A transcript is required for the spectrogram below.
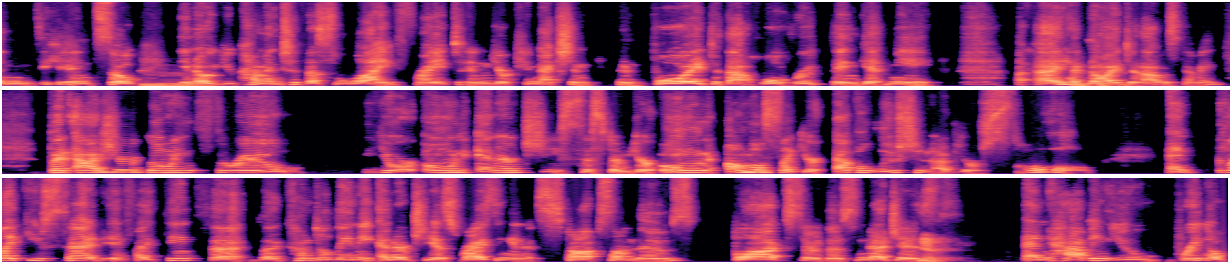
and and so mm. you know you come into this life, right, and your connection. And boy, did that whole root thing get me. I had no idea that was coming. But as you're going through your own energy system, your own almost like your evolution of your soul, and like you said if i think that the kundalini energy is rising and it stops on those blocks or those nudges yes. and having you bring a,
